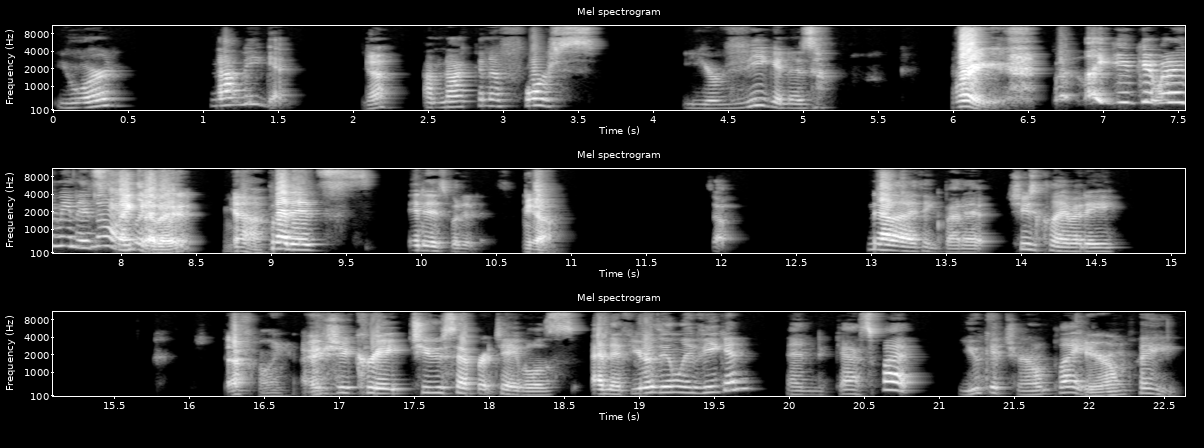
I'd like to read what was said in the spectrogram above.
you're not vegan. Yeah. I'm not gonna force your veganism. Right. But like you get what I mean? It's No, I get it. Yeah. But it's it is what it is. Yeah. So now that I think about it, she's calamity. Definitely. You I should create two separate tables. And if you're the only vegan, then guess what? You get your own plate. your own plate.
